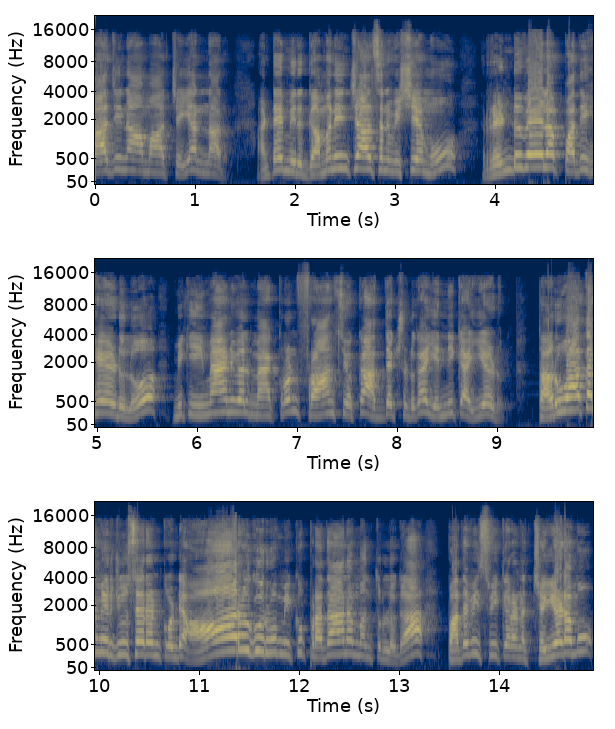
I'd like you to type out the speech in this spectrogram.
రాజీనామా చెయ్యి అన్నారు అంటే మీరు గమనించాల్సిన విషయము రెండు వేల పదిహేడులో మీకు ఇమాన్యువల్ మ్యాక్రోన్ ఫ్రాన్స్ యొక్క అధ్యక్షుడిగా ఎన్నిక అయ్యాడు. తరువాత మీరు చూశారనుకోండి ఆరుగురు మీకు ప్రధానమంత్రులుగా పదవి స్వీకరణ చేయడము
